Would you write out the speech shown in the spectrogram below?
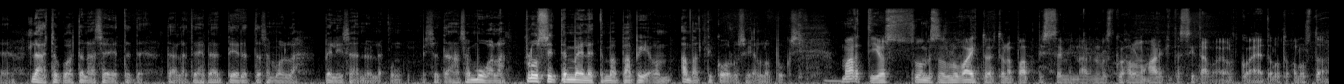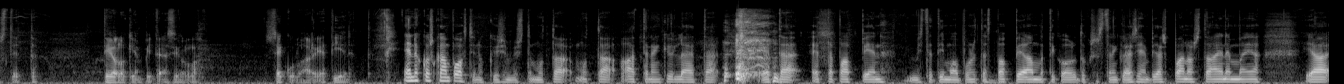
eh, lähtökohtana se, että täällä tehdään tiedettä samoilla pelisäännöillä kuin missä tahansa muualla. Plus sitten meille tämä papi on ammattikoulu siihen lopuksi. Martti, jos Suomessa olisi ollut vaihtoehtona pappisseminaari, niin olisitko halunnut harkita sitä vai oletko ajatellut alusta asti, että teologian pitäisi olla sekulaaria tiedettä? En ole koskaan pohtinut kysymystä, mutta, mutta ajattelen kyllä, että, että, että pappien, mistä Timo on puhunut tästä pappien ammattikoulutuksesta, niin kyllä siihen pitäisi panostaa enemmän. Ja, ja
